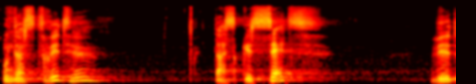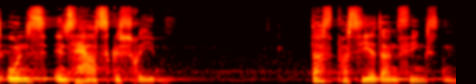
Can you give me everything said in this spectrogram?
Und das Dritte, das Gesetz wird uns ins Herz geschrieben. Das passiert an Pfingsten.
